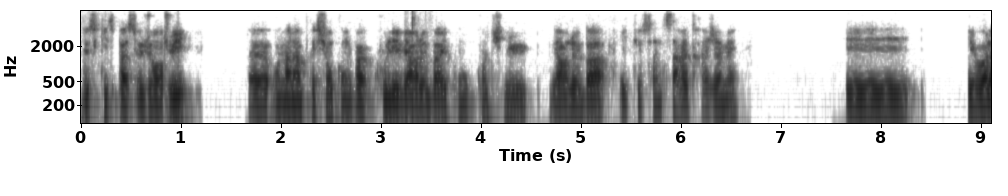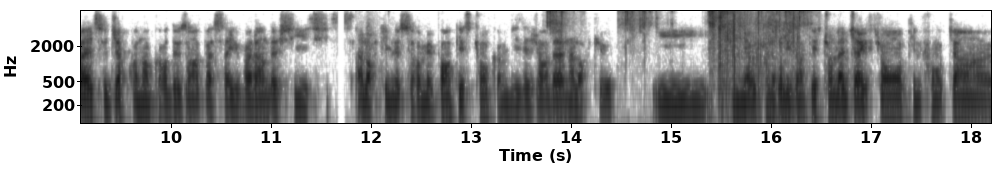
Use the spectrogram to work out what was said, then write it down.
de, ce qui se passe aujourd'hui. Euh, on a l'impression qu'on va couler vers le bas et qu'on continue vers le bas et que ça ne s'arrêtera jamais. Et, et, voilà, et se dire qu'on a encore deux ans à passer avec Valinde, alors qu'il ne se remet pas en question, comme disait Jordan, alors qu'il il, n'y a aucune remise en question de la direction, qu'ils ne font aucun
